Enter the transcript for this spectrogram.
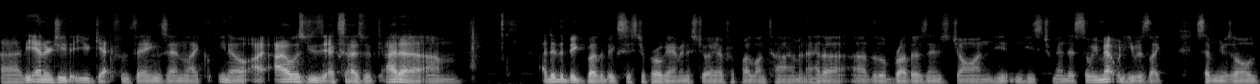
uh, the energy that you get from things, and like you know, I, I always use the exercise with. I had a um, I did the Big Brother Big Sister program in Australia for quite a long time, and I had a, a little brother. His name's John. He, he's tremendous. So we met when he was like seven years old,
